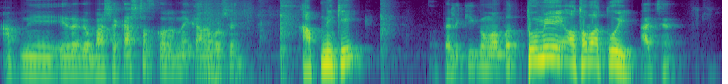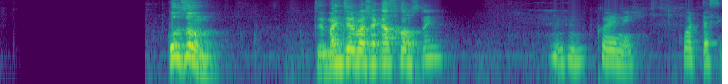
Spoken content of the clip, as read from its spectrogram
আপনি এর আগে বাসা কাজ টাজ করেন নাই কারা বসে আপনি কি? তাহলে কি কমাবো তুমি অথবা তুই। আচ্ছা। কুলসুম তুই মানুষের বাসায় কাজ করস নাই? করে নেই করতেছি।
